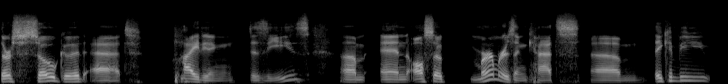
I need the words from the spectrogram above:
they're so good at hiding disease um, and also murmurs in cats, um, they can be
